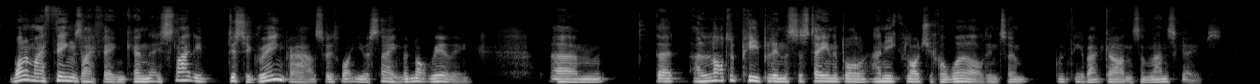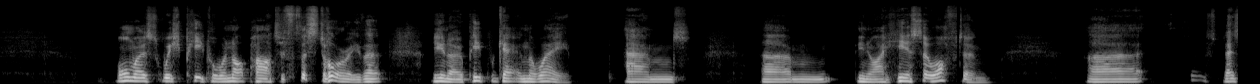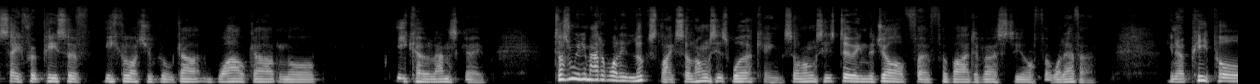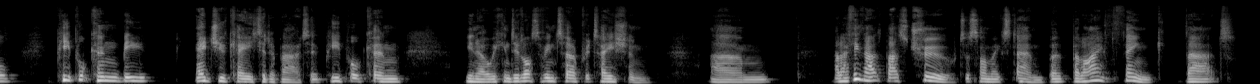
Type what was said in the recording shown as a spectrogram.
one of my things I think, and it's slightly disagreeing perhaps with what you were saying, but not really, um, that a lot of people in the sustainable and ecological world, in terms we think about gardens and landscapes, almost wish people were not part of the story. That you know people get in the way, and um, you know I hear so often. Uh, let's say for a piece of ecological gar- wild garden or eco landscape doesn't really matter what it looks like so long as it's working so long as it's doing the job for, for biodiversity or for whatever. You know people people can be educated about it. People can you know we can do lots of interpretation um, and i think that that's true to some extent but but i think that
